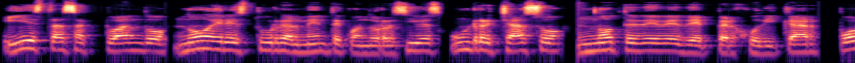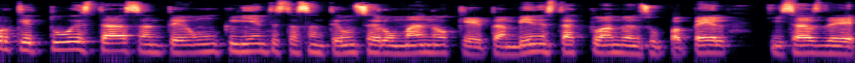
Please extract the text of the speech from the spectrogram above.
y estás actuando, no eres tú realmente cuando recibes un rechazo, no te debe de perjudicar porque tú estás ante un cliente, estás ante un ser humano que también está actuando en su papel, quizás de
